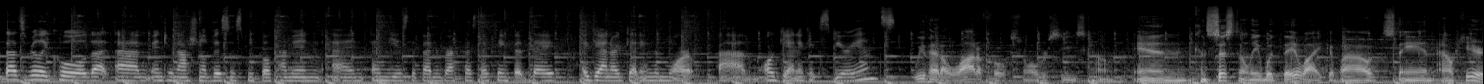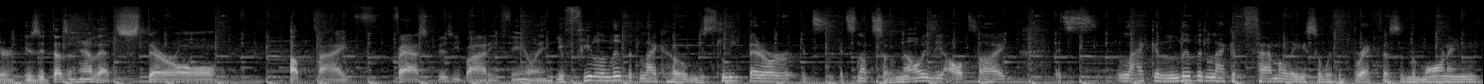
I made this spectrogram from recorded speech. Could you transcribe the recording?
That's really cool that um, international business people come in and, and use the bed and breakfast. I think that they, again, are getting the more um, organic experience. We've had a lot of folks from overseas come, and consistently what they like about staying out here is it doesn't have that sterile, uptight, fast, busybody feeling. You feel a little bit like home. You sleep better. It's, it's not so noisy outside. It's like a little bit like a family, so with the breakfast in the morning.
